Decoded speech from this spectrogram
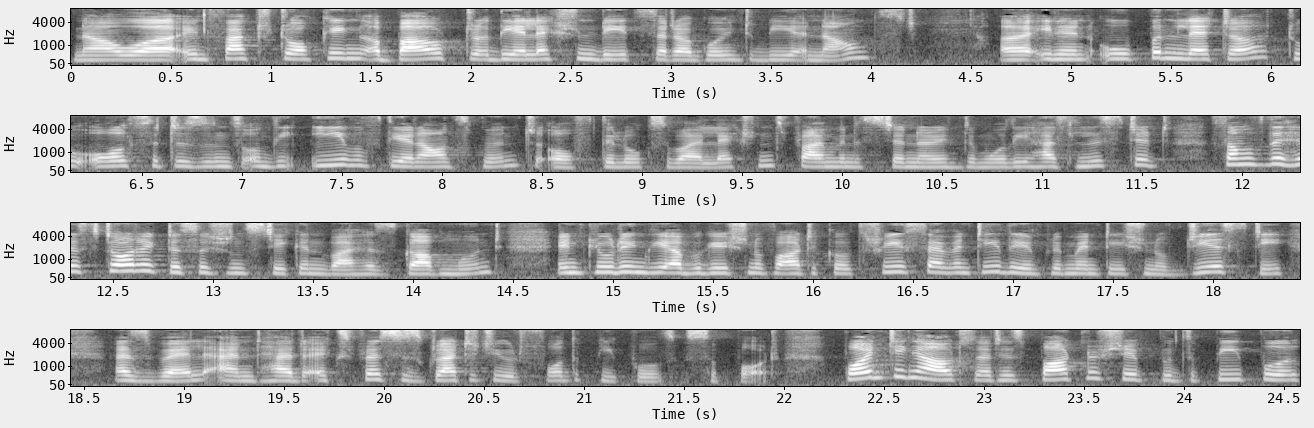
Now, uh, in fact, talking about the election dates that are going to be announced, uh, in an open letter to all citizens on the eve of the announcement of the Lok Sabha elections, Prime Minister Narendra Modi has listed some of the historic decisions taken by his government, including the abrogation of Article 370, the implementation of GST as well, and had expressed his gratitude for the people's support, pointing out that his partnership with the people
